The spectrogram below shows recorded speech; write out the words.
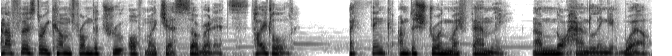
And our first story comes from the True Off My Chest subreddit, titled, I think I'm destroying my family, and I'm not handling it well.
